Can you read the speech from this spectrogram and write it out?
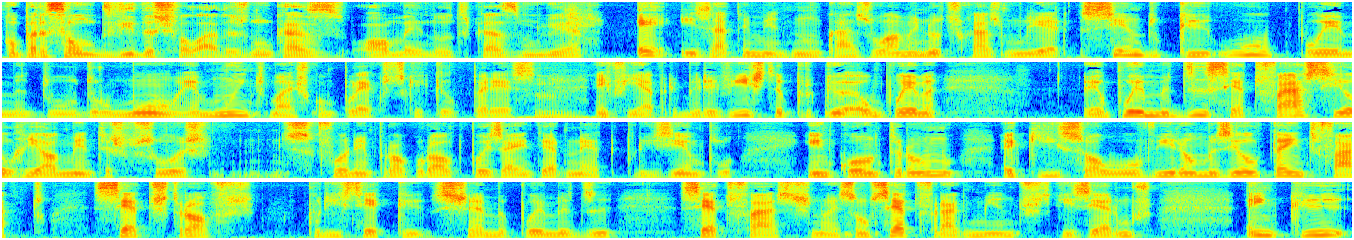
comparação de vidas faladas, num caso homem, no outro caso mulher? É, exatamente, num caso homem, no outro caso mulher. Sendo que o poema do Drummond é muito mais complexo do que aquilo que parece, hum. enfim, à primeira vista, porque é um poema o poema de Sete Faces, ele realmente, as pessoas, se forem procurá-lo depois à internet, por exemplo, encontram-no, aqui só o ouviram, mas ele tem de facto sete estrofes, por isso é que se chama poema de Sete Faces, não é? São sete fragmentos, se quisermos, em que,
